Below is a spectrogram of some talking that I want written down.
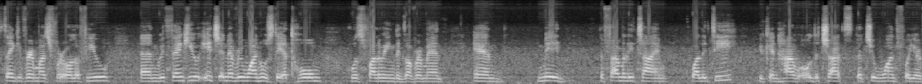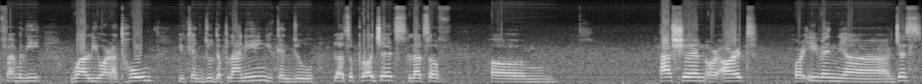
Thank you very much for all of you. And we thank you, each and everyone who stay at home, who's following the government, and made the family time quality. You can have all the chats that you want for your family while you are at home. You can do the planning. You can do lots of projects, lots of um, passion or art, or even uh, just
